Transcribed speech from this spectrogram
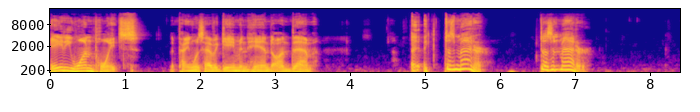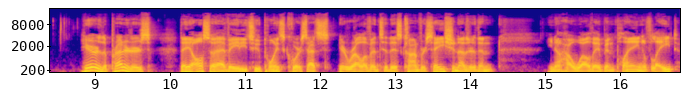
81 points. The Penguins have a game in hand on them. It doesn't matter. Doesn't matter. Here are the Predators. They also have 82 points. Of course, that's irrelevant to this conversation other than, you know, how well they've been playing of late.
